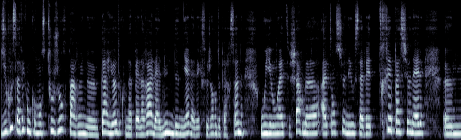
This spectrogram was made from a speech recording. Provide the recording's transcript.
Du coup, ça fait qu'on commence toujours par une période qu'on appellera la lune de miel avec ce genre de personnes où ils vont être charmeurs, attentionnés, où ça va être très passionnel. Euh,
